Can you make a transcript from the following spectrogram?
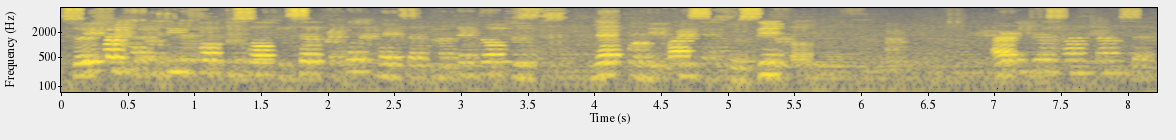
So if I continue to focus on separate elements and connect those network devices to zero, I reduce one concept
